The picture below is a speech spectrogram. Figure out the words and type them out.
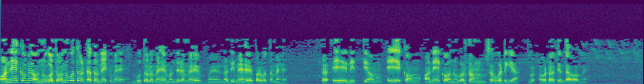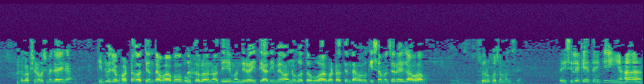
अनेक में अनुगत। अनुगत अर्थात अनेक में है, भूतल में है, मंदिर में है, नदी में है, पर्वत में है। तो ए, नित्यम एकम अनेक अनुगतम सब घट गया। घट अत्यंत अभाव में। तो लक्षण उसमें जाएगा। किंतु जो घट अत्यंत अभाव भूतल नदी मंदिर इत्यादि में अनुगत हुआ घट अत्यंत अभाव किस संबंध से रहेगा अभाव? स्वरूप संबंध से। तो इसलिए कहते हैं कि यहाँ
